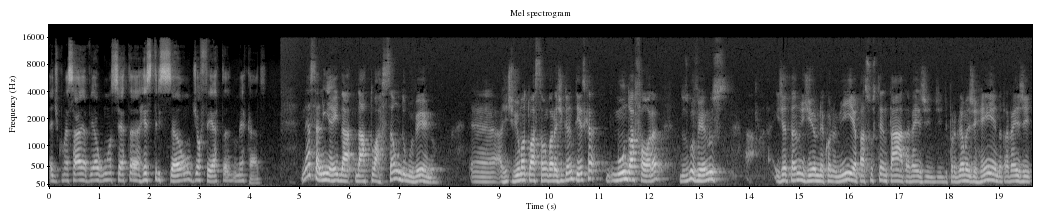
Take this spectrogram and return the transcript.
é de começar a haver alguma certa restrição de oferta no mercado. Nessa linha aí da, da atuação do governo, é, a gente viu uma atuação agora gigantesca, mundo afora, dos governos ah, injetando dinheiro na economia para sustentar através de, de, de programas de renda, através de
